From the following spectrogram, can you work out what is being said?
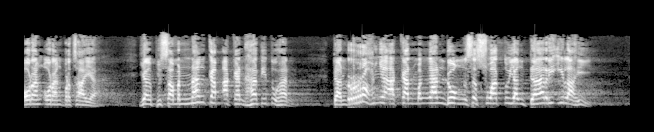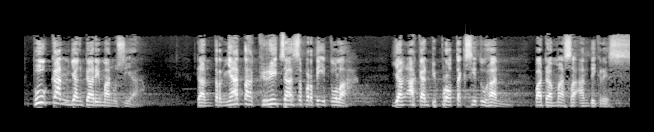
orang-orang percaya yang bisa menangkap akan hati Tuhan, dan rohnya akan mengandung sesuatu yang dari ilahi, bukan yang dari manusia. Dan ternyata gereja seperti itulah yang akan diproteksi Tuhan pada masa antikris.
